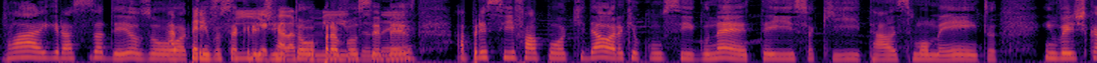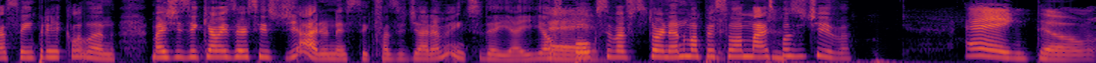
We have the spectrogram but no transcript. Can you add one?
Fala, ai, graças a Deus, ou a quem você acredita, ou pra comida, você né? mesmo. Aprecie e fala, pô, que da hora que eu consigo, né, ter isso aqui e tal, esse momento, em vez de ficar sempre reclamando. Mas dizem que é um exercício diário, né? Você tem que fazer diariamente isso daí. Aí, aos É. poucos, você vai se tornando uma pessoa mais positiva. É, então,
